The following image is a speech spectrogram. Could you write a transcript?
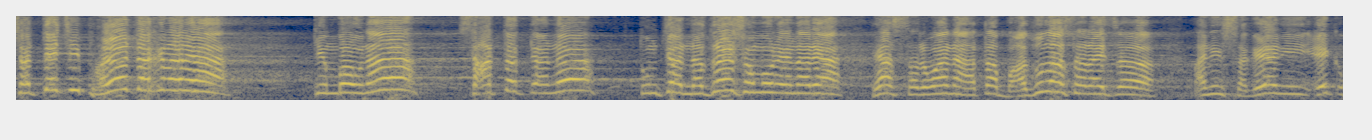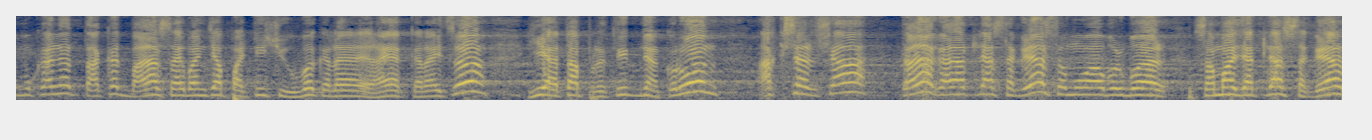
सत्तेची फळं टाकणाऱ्या किंबहुना सातत्यानं तुमच्या नजरेसमोर येणाऱ्या ह्या सर्वांना आता बाजूला सरायचं. आणि सगळ्यांनी एक मुखानं ताकद बाळासाहेबांच्या पाठीशी उभं कराय करायचं. ही आता प्रतिज्ञा करून अक्षरशः तळागाळातल्या सगळ्या समूहाबरोबर समाजातल्या सगळ्या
